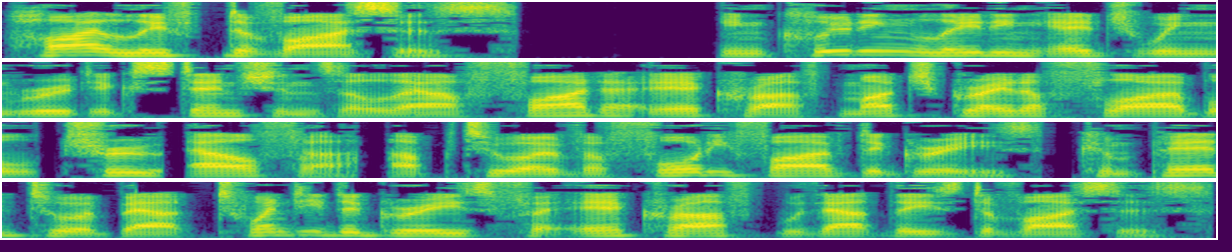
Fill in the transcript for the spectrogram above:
high lift devices including leading-edge wing root extensions allow fighter aircraft much greater flyable true alpha up to over 45 degrees, compared to about 20 degrees for aircraft without these devices.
